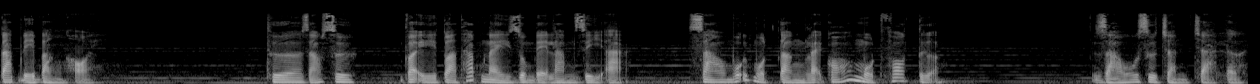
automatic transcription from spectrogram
Táp Đế bằng hỏi: "Thưa giáo sư, Vậy tòa tháp này dùng để làm gì ạ? Sao mỗi một tầng lại có một pho tượng? Giáo sư Trần trả lời.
